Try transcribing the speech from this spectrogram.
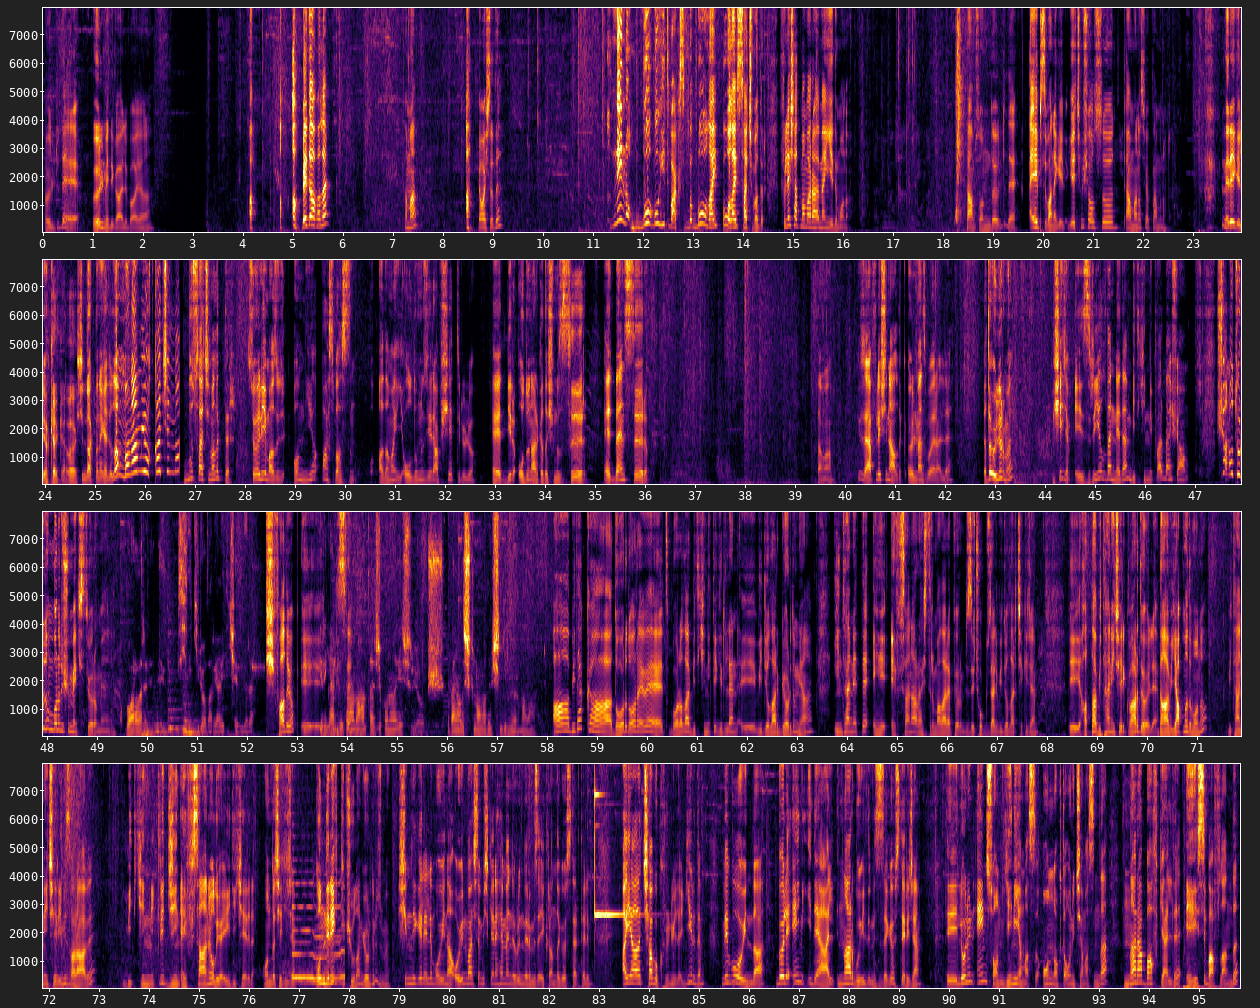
Öldü de ölmedi galiba ya. Ah, ah, ah bedava lan. Tamam. Ah yavaşladı. Ne bu bu hitbox bu, bu olay bu olay saçmadır. Flash atmama rağmen yedim onu. Tamam sonunda öldü de. Hepsi bana geliyor. Geçmiş olsun. Ya manası yok lan bunun. Nereye geliyor kanka? Bak şimdi aklına geldi. Lan manam yok kaçın lan. Bu saçmalıktır. Söyleyeyim az önce. Oğlum niye bas bastın? Adama olduğumuz yeri afişe etti Lulu. Evet bir odun arkadaşımız sığır. Evet ben sığırım. Tamam. Güzel flash'ini aldık. Ölmez bu herhalde. Ya da ölür mü? Bir şey diyeceğim. Ezreal'da neden bitkinlik var? Ben şu an şu an oturdum bunu düşünmek istiyorum yani. Bu aralar e, e, sinik giriyorlar ya içerilere. Şifa da yok. E, e, Biri geldiği liste. zaman avantajlı konuma geçiriyormuş. Ben alışkın olmadığım için girmiyorum ama. Aa bir dakika. Doğru doğru evet. Bu aralar bitkinlikle girilen e, videolar gördüm ya. İnternette e, efsane araştırmalar yapıyorum. Size çok güzel videolar çekeceğim. E, hatta bir tane içerik vardı öyle. Daha yapmadım onu. Bir tane içeriğimiz var abi. Bitkinlikli cin. Efsane oluyor AD carry'de. Onu da çekeceğim. Onun nereye gitti Q lan gördünüz mü? Şimdi gelelim oyuna. Oyun başlamış gene hemen ürünlerimizi ekranda göstertelim. Ayağı çabuk ürünüyle girdim. Ve bu oyunda böyle en ideal nar build'ini size göstereceğim. Ee, LoL'ün en son yeni yaması 10.13 yamasında Nara buff geldi. E'si bufflandı.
